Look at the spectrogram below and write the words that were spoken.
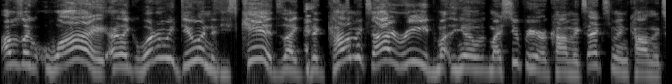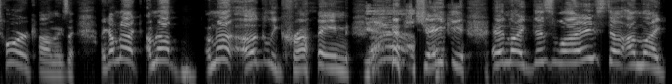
I was like, why? Or like, what are we doing to these kids? Like the comics I read, my, you know, my superhero comics, X Men comics, horror comics. Like, like I'm not, I'm not, I'm not ugly crying, yeah, shaky, and like this YA stuff. I'm like,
